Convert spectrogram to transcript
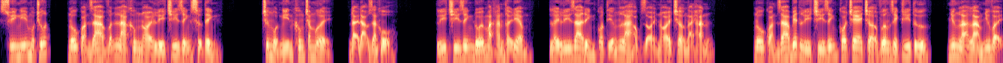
suy nghĩ một chút nô quản gia vẫn là không nói lý trí dĩnh sự tình Chương 1010, đại đạo gian khổ. Lý Chí Dĩnh đối mặt hắn thời điểm, lấy lý gia đình có tiếng là học giỏi nói trở ngại hắn. Nô quản gia biết Lý Chí Dĩnh có che chở Vương Dịch lý tứ, nhưng là làm như vậy,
